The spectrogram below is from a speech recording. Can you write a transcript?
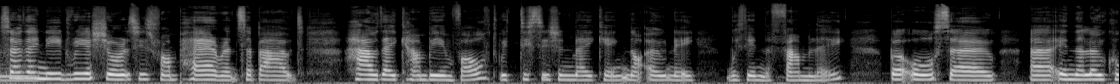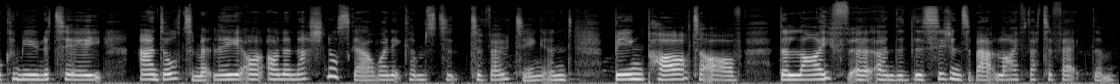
So they mm. need reassurances from parents about how they can be involved with decision making, not only within the family, but also uh, in the local community and ultimately on, on a national scale when it comes to, to voting and being part of the life uh, and the decisions about life that affect them.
